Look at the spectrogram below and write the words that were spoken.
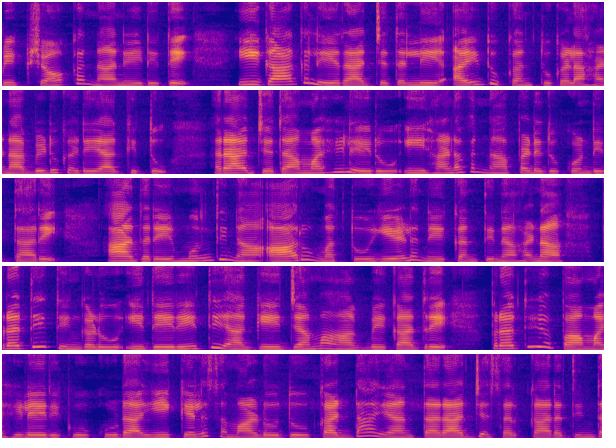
ಬಿಗ್ ಶಾಕನ್ನು ನೀಡಿದೆ. ಈಗಾಗಲೇ ರಾಜ್ಯದಲ್ಲಿ ಐದು ಕಂತುಗಳ ಹಣ ಬಿಡುಗಡೆಯಾಗಿದ್ದು, ರಾಜ್ಯದ ಮಹಿಳೆಯರು ಈ ಹಣವನ್ನು ಪಡೆದುಕೊಂಡಿದ್ದಾರೆ. ಆದರೆ ಮುಂದಿನ ಆರು ಮತ್ತು ಏಳನೇ ಕಂತಿನ ಹಣ ಪ್ರತಿ ತಿಂಗಳು ಇದೇ ರೀತಿಯಾಗಿ ಜಮಾ ಆಗಬೇಕಾದ್ರೆ ಪ್ರತಿಯೊಬ್ಬ ಮಹಿಳೆಯರಿಗೂ ಕೂಡ ಈ ಕೆಲಸ ಮಾಡೋದು ಕಡ್ಡಾಯ ಅಂತ ರಾಜ್ಯ ಸರ್ಕಾರದಿಂದ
